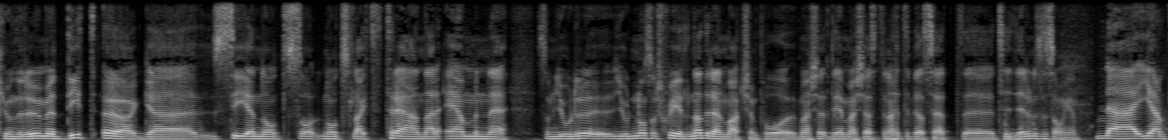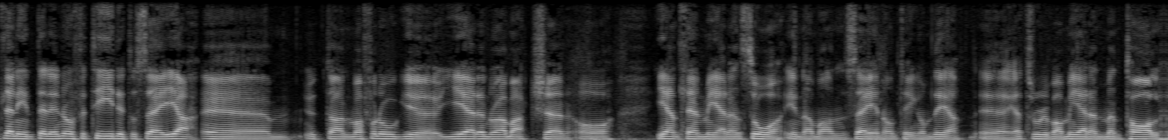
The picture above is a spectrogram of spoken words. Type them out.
Kunde du med ditt öga se något, så, något slags tränarämne som gjorde, gjorde någon sorts skillnad i den matchen på det Manchester United vi har sett eh, tidigare under säsongen? Nej, egentligen inte. Det är nog för tidigt att säga. Eh, utan man får nog eh, ge det några matcher och egentligen mer än så innan man säger någonting om det. Eh, jag tror det var mer en mental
